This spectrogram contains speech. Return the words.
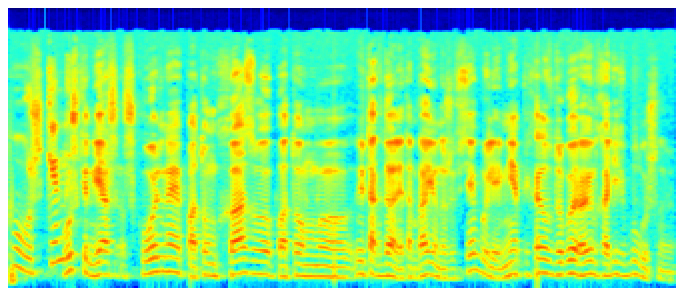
Пушкин. Пушкин, я школьная, потом Хазово, потом э, и так далее. Там районы же все были. мне приходилось в другой район ходить в булочную.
